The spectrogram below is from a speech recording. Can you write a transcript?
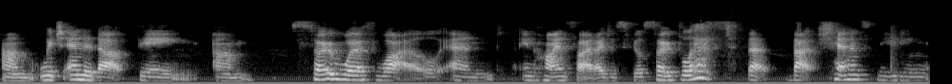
um, which ended up being um, so worthwhile. And in hindsight, I just feel so blessed that that chance meeting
